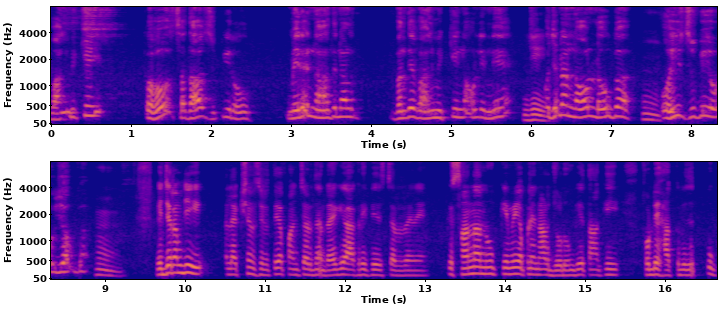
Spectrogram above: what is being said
ਵਾਲਮੀਕੀ ਕਹੋ ਸਦਾ ਸੁਖੀ ਰਹੋ। ਮੇਰੇ ਨਾਂ ਦੇ ਨਾਲ ਬੰਦੇ ਵਾਲਮੀਕੀ ਨਾਮ ਜੀ। ਉਹ ਜਿਹੜਾ ਨਾਮ ਲਊਗਾ ਉਹੀ ਸੁਖੀ ਹੋ ਜਾਊਗਾ। ਹੂੰ। ਵਿਜਰਮ ਜੀ ਇਲੈਕਸ਼ਨ ਸਿਰ ਤੇ ਆ ਪੰਜ ਚਾਰ ਦਿਨ ਰਹਿ ਗਏ ਆਖਰੀ ਫੇਜ਼ ਚੱਲ ਰਹੇ ਨੇ। ਕਿਸਾਨਾਂ ਨੂੰ ਕਿਵੇਂ ਆਪਣੇ ਨਾਲ ਜੋੜੋਗੇ ਤਾਂ ਕਿ ਤੁਹਾਡੇ ਹੱਕ ਵਿੱਚ ਭੁੱਖ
